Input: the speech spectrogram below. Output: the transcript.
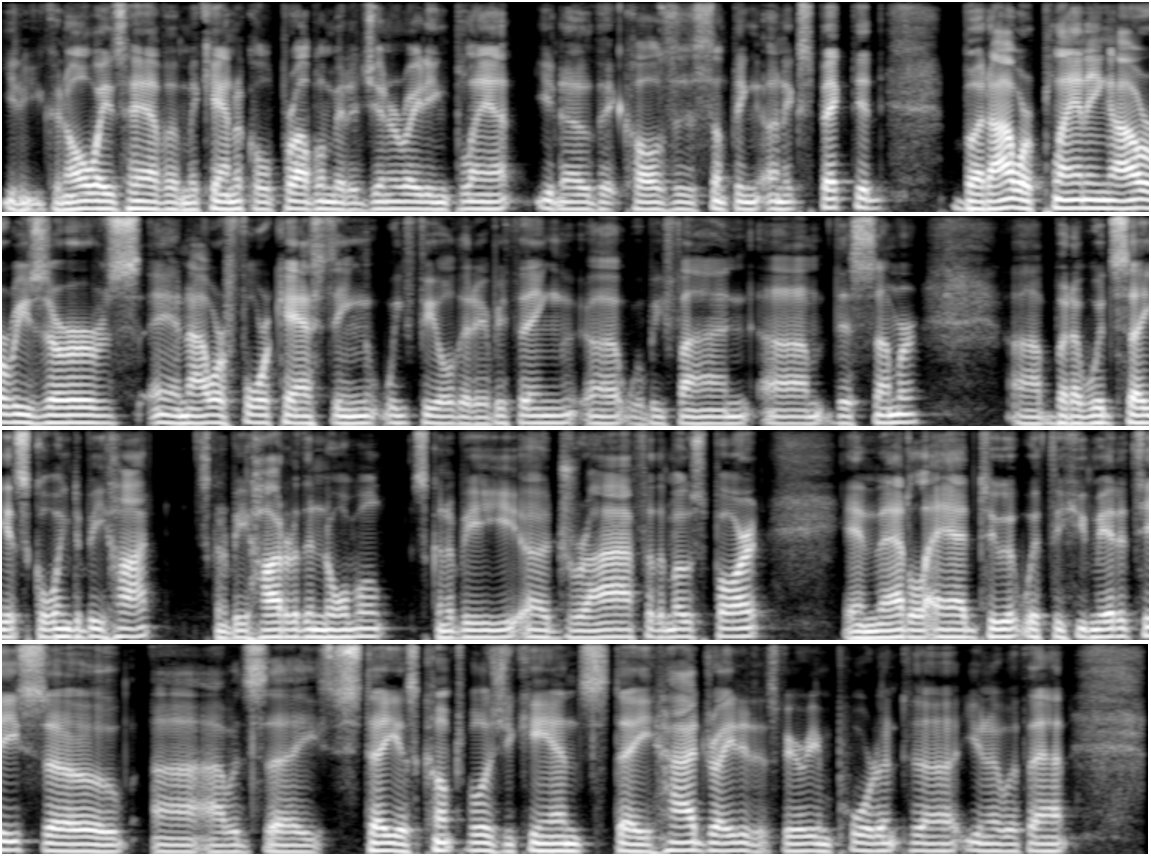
you know, you can always have a mechanical problem at a generating plant, you know, that causes something unexpected. But our planning, our reserves, and our forecasting, we feel that everything uh, will be fine um, this summer. Uh, but I would say it's going to be hot. It's going to be hotter than normal. It's going to be uh, dry for the most part and that'll add to it with the humidity. So uh, I would say stay as comfortable as you can, stay hydrated. It's very important, uh, you know, with that.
